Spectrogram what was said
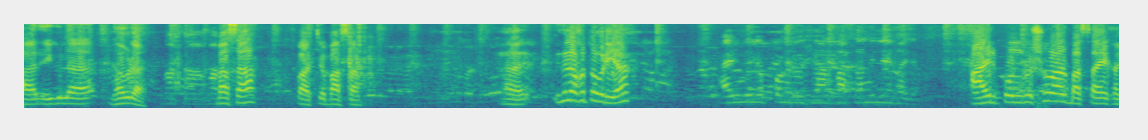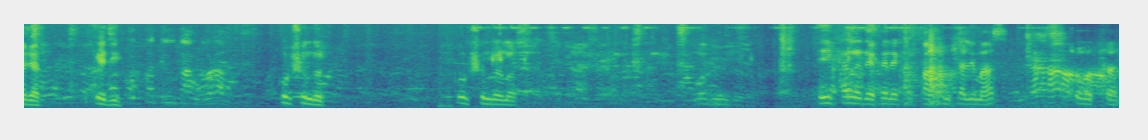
আর এইগুলা ঘাউরা বাসা? আচ্ছা বাসা। হ্যাঁ এগুলা কত করিয়া আয়ের পনেরোশো আর বাসা এক হাজার। কেজি। খুব সুন্দর। খুব সুন্দর মাছ। এইখানে দেখেন একটা পাঁচমিশালি মাছ। চমৎকার।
